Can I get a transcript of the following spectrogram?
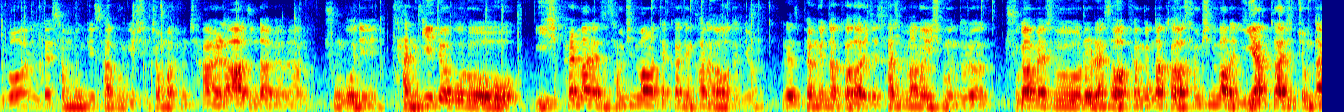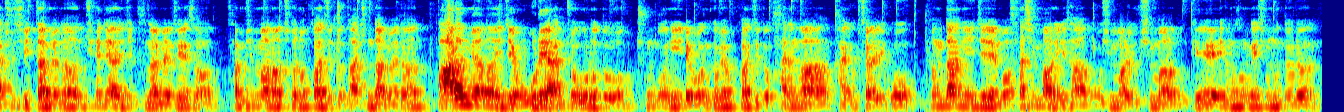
이번 이제 3분기, 4분기 실적만 좀 잘 나와준다면은 충분히 단기적으로 28만에서 30만 원대까지는 가능하거든요. 그래서 평균 단가가 이제 40만 원이신 분들은 추가 매수를 해서 평균 단가가 30만 원 이하까지 좀 낮출 수 있다면은 최대한 이제 분할 매수해서 30만 원 전후까지도 낮춘다면은 빠르면은 이제 올해 안쪽으로도 충분히 원금 회복까지도 가능한 가격짜리고 평단이 이제 뭐 40만 원 이상, 50만 원, 60만 원 높게 형성되신 분들은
